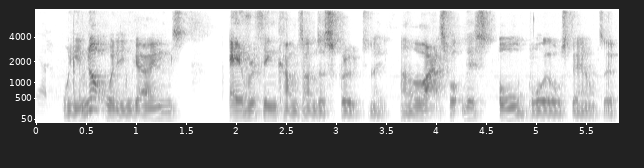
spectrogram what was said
Yep. When you're not winning games, everything comes under scrutiny. And that's what this all boils down to.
